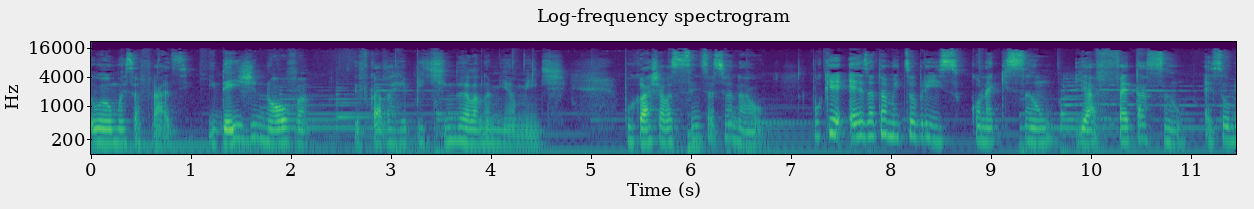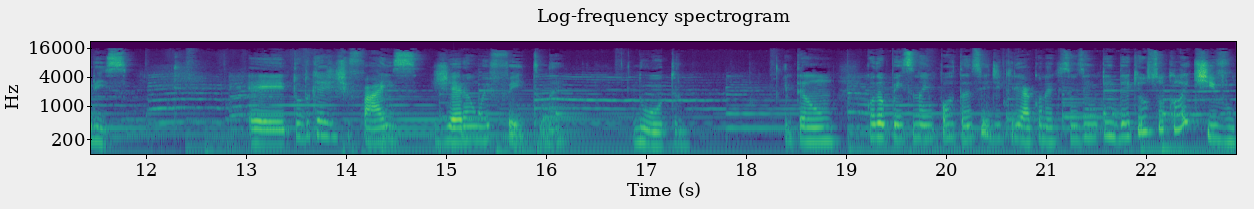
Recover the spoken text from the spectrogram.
Eu amo essa frase e desde nova eu ficava repetindo ela na minha mente, porque eu achava sensacional. Porque é exatamente sobre isso: conexão e afetação. É sobre isso. É, tudo que a gente faz gera um efeito, né? No outro. Então, quando eu penso na importância de criar conexões, é entender que eu sou coletivo.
